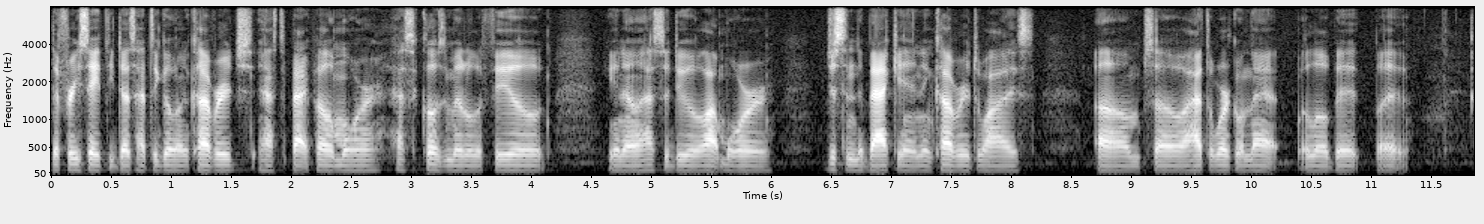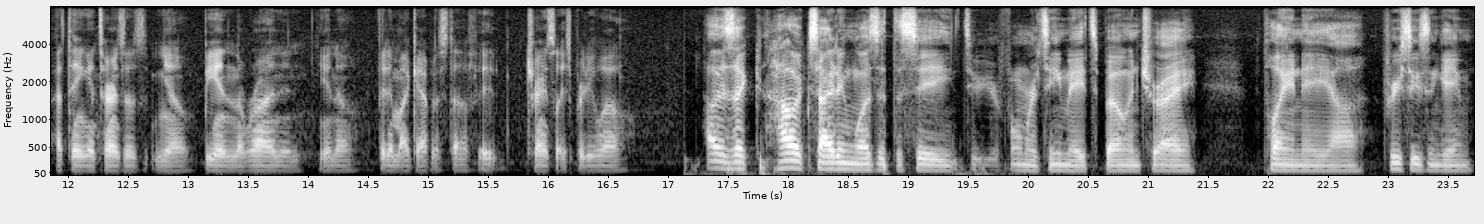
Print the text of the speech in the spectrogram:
the free safety does have to go in coverage. It has to backpedal more. Has to close the middle of the field. You know, has to do a lot more just in the back end and coverage wise. so I have to work on that a little bit, but I think in terms of you know being in the run and you know fitting my gap and stuff, it translates pretty well. How is it? How exciting was it to see two of your former teammates, Bo and Trey, playing a uh, preseason game?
